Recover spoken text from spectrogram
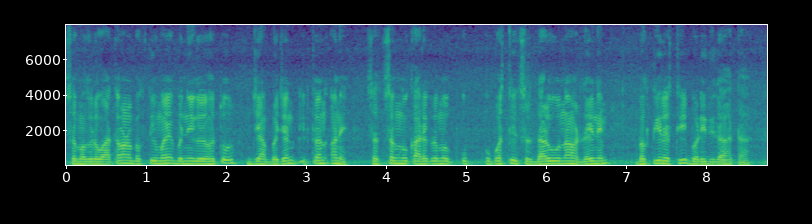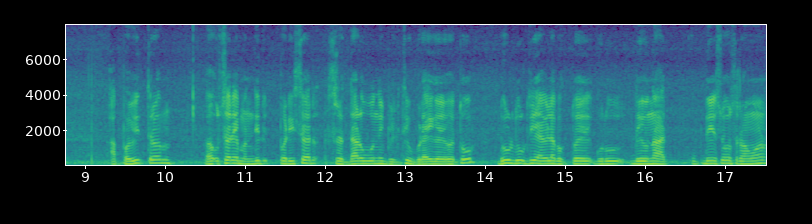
સમગ્ર વાતાવરણ ભક્તિમય બની ગયો હતો, જ્યાં ભજન, કીર્તન અને સત્સંગનો કાર્યક્રમ ઉપ- ઉપસ્થિત શ્રદ્ધાળુઓના હૃદયને ભક્તિરસથી ભરી દીધા હતા. આ પવિત્ર અવસરે મંદિર પરિસર શ્રદ્ધાળુઓની ભીડથી ઉભરાઈ ગયો હતો. દૂર દૂરથી આવેલા ભક્તોએ ગુરુદેવના ઉપદેશો શ્રવણ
